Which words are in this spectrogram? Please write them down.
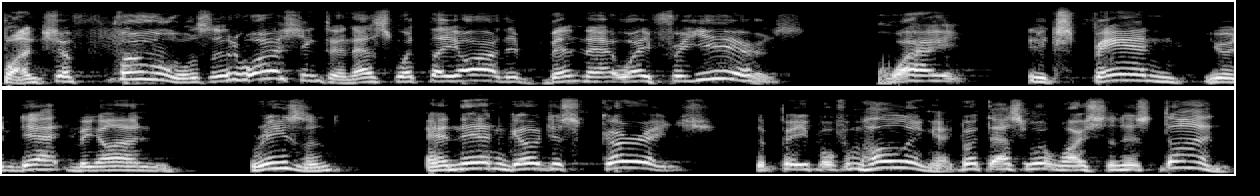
bunch of fools in Washington. That's what they are. They've been that way for years. Why expand your debt beyond reason and then go discourage the people from holding it? But that's what Washington has done.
